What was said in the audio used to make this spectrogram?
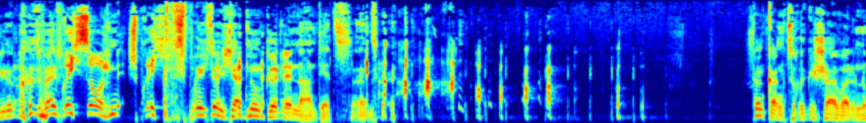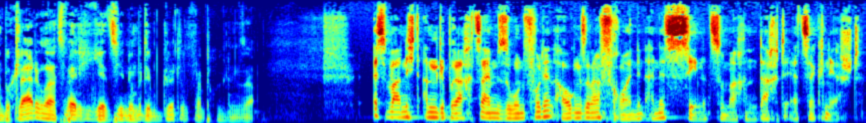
Nur Sprich Sohn, sprich. Sprich doch, ich habe nur einen Gürtel in der Hand jetzt. Also. Schon Gang zurückgeschaltet, weil du nur Bekleidung hast, werde ich jetzt hier nur mit dem Gürtel verprügeln. So. Es war nicht angebracht, seinem Sohn vor den Augen seiner Freundin eine Szene zu machen, dachte er zerknirscht.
